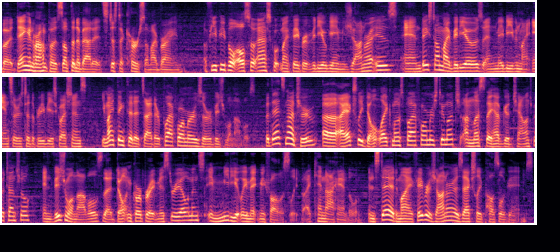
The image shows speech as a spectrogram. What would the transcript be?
but Danganronpa, something about it, it's just a curse on my brain. A few people also ask what my favorite video game genre is, and based on my videos and maybe even my answers to the previous questions, you might think that it's either platformers or visual novels. But that's not true. Uh, I actually don't like most platformers too much unless they have good challenge potential, and visual novels that don't incorporate mystery elements immediately make me fall asleep. I cannot handle them. Instead, my favorite genre is actually puzzle games.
